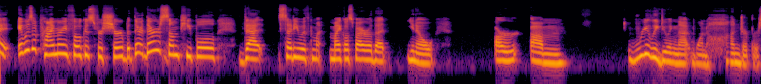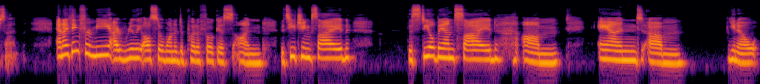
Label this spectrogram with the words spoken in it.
a it was a primary focus for sure, but there there are some people that study with Mi- Michael Spiro that you know are um, really doing that one hundred percent. And I think for me, I really also wanted to put a focus on the teaching side, the steel band side, um, and um, you know,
